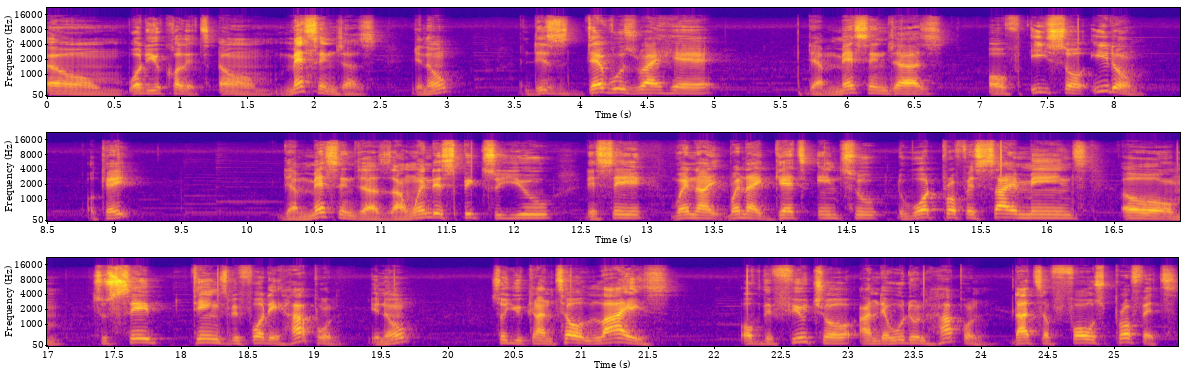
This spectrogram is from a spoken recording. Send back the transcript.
um what do you call it? Um messengers, you know? these devils right here, they're messengers of Esau, Edom. Okay? They're messengers, and when they speak to you, they say, When I when I get into the word prophesy means um to say things before they happen, you know? So you can tell lies of the future and they wouldn't happen. That's a false prophet,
